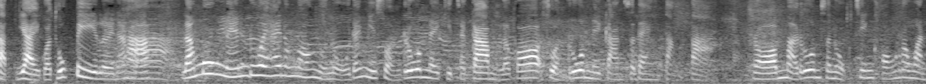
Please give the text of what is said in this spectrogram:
จัดใหญ่กว่าทุกปีเลยนะคะค่ะแล้วมุ่งเน้นด้วยให้น้องๆหนูๆได้มีส่วนร่วมในกิจกรรม แล้วก็ส่วนร่วมในการแสดงต่างๆ พร้อมมาร่วมสนุกชิงของรางวัล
